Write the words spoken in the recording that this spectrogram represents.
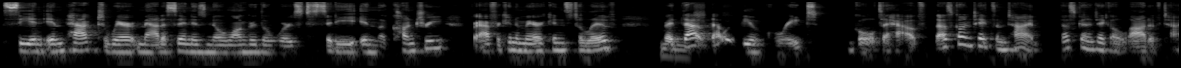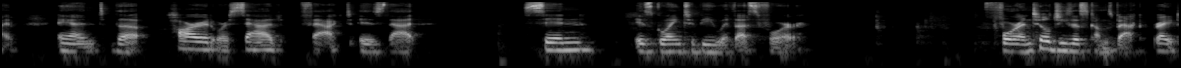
see an impact where Madison is no longer the worst city in the country for African Americans to live. Right? Nice. That that would be a great goal to have. That's going to take some time. That's going to take a lot of time. And the hard or sad fact is that sin is going to be with us for for until Jesus comes back, right?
